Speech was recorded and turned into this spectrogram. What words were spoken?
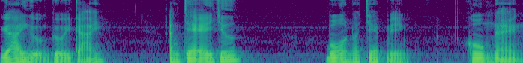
Gái gượng cười cãi. Ăn chè chứ. Bố nó chép miệng. Khốn nạn,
